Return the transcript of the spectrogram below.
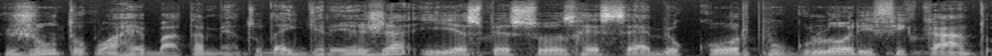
junto com o arrebatamento da igreja e as pessoas recebem o corpo glorificado.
